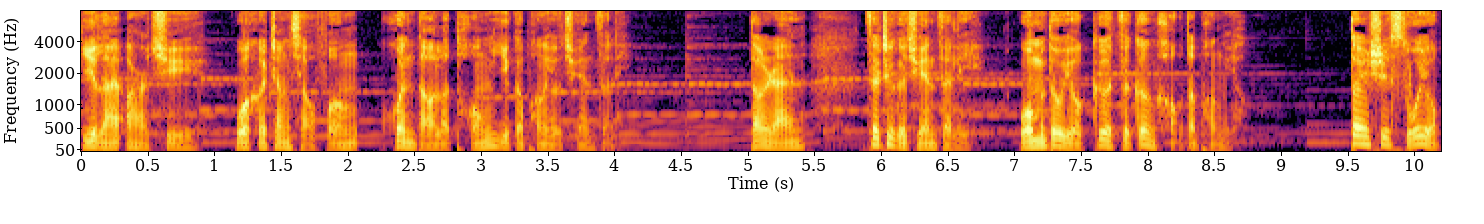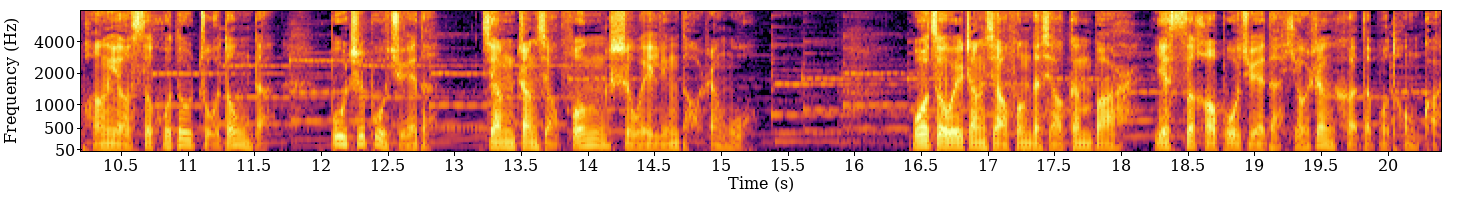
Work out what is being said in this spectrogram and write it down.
一来二去，我和张晓峰混到了同一个朋友圈子里。当然，在这个圈子里，我们都有各自更好的朋友。但是，所有朋友似乎都主动的、不知不觉的将张晓峰视为领导人物。我作为张晓峰的小跟班，也丝毫不觉得有任何的不痛快。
